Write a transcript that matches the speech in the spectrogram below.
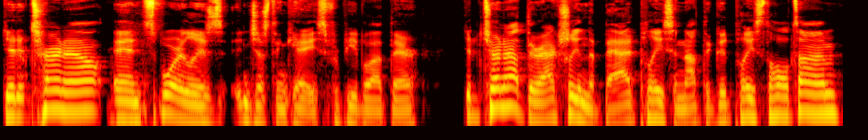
Did it turn out? And spoilers, just in case for people out there. Did it turn out they're actually in the bad place and not the good place the whole time?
